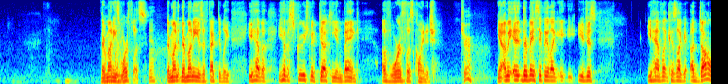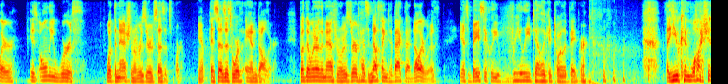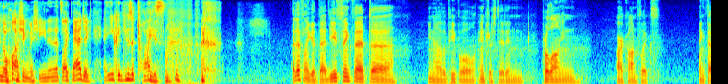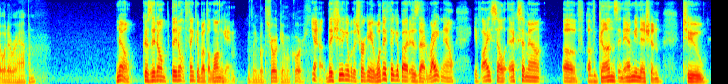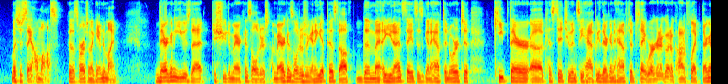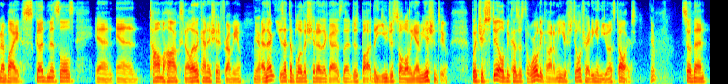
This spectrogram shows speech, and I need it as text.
Their No money's money. worthless. Yeah. Their money, their money is effectively you have a you have a Scrooge McDuckian bank of worthless coinage. Sure. Yeah, I mean they're basically like you just you have like because like a dollar is only worth what the National Reserve says it's for. Yep. It says it's worth and dollar. But then whenever the National Reserve has nothing to back that dollar with, it's basically really delicate toilet paper that you can wash in the washing machine and it's like magic and you can use it twice. I definitely get that. Do you think that uh, you know the people interested in prolonging our conflicts think that would ever happen? no, because they don't they don't think about the long game. You think about the short game, of course. Yeah, they should think about the short game. What they think about is that right now, if I sell X amount of of guns and ammunition to let's just say Hamas, because that's the first one that came to mind, they're going to use that to shoot American soldiers. American soldiers are going to get pissed off. The United States is going to have to, in order to keep their uh, constituency happy, they're going to have to say we're going to go to conflict. They're going to buy Scud missiles and and tomahawks and all that kind of shit from you. Yeah. And then use that to blow the shit out of the guys that just bought that you just sold all the ammunition to. But you're still, because it's the world economy, you're still trading in US dollars. Yep. So then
